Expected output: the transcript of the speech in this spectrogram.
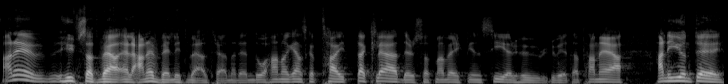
han är hyfsat väl, eller han är väldigt vältränad ändå. Han har ganska tajta kläder så att man verkligen ser hur, du vet, att han är... Han är ju inte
